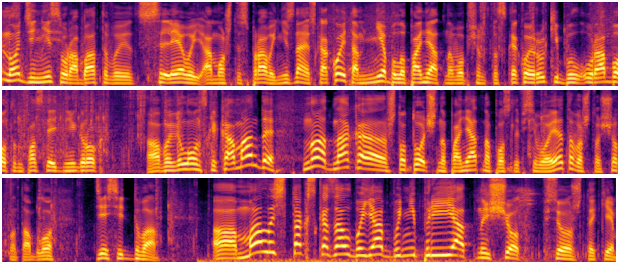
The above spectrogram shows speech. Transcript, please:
но Денис урабатывает с левой, а может и с правой. Не знаю, с какой. Там не было понятно, в общем-то, с какой руки был уработан последний игрок а, вавилонской команды. Но, однако, что точно понятно после всего этого, что счет на табло 10-2. А, малость, так сказал бы я, бы неприятный счет все же таки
